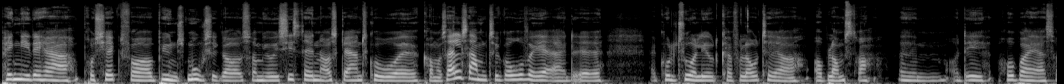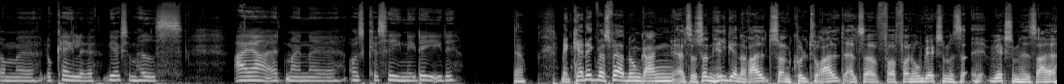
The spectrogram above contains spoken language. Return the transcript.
penge i det her projekt for byens musikere, som jo i sidste ende også gerne skulle øh, komme os alle sammen til gode ved, at, øh, at kulturlivet kan få lov til at, at blomstre. Øhm, og det håber jeg som øh, lokale virksomhedsejer, at man øh, også kan se en idé i det. Ja. Men kan det ikke være svært nogle gange, altså sådan helt generelt, sådan kulturelt, altså for, for nogle virksomheds, virksomhedsejere,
